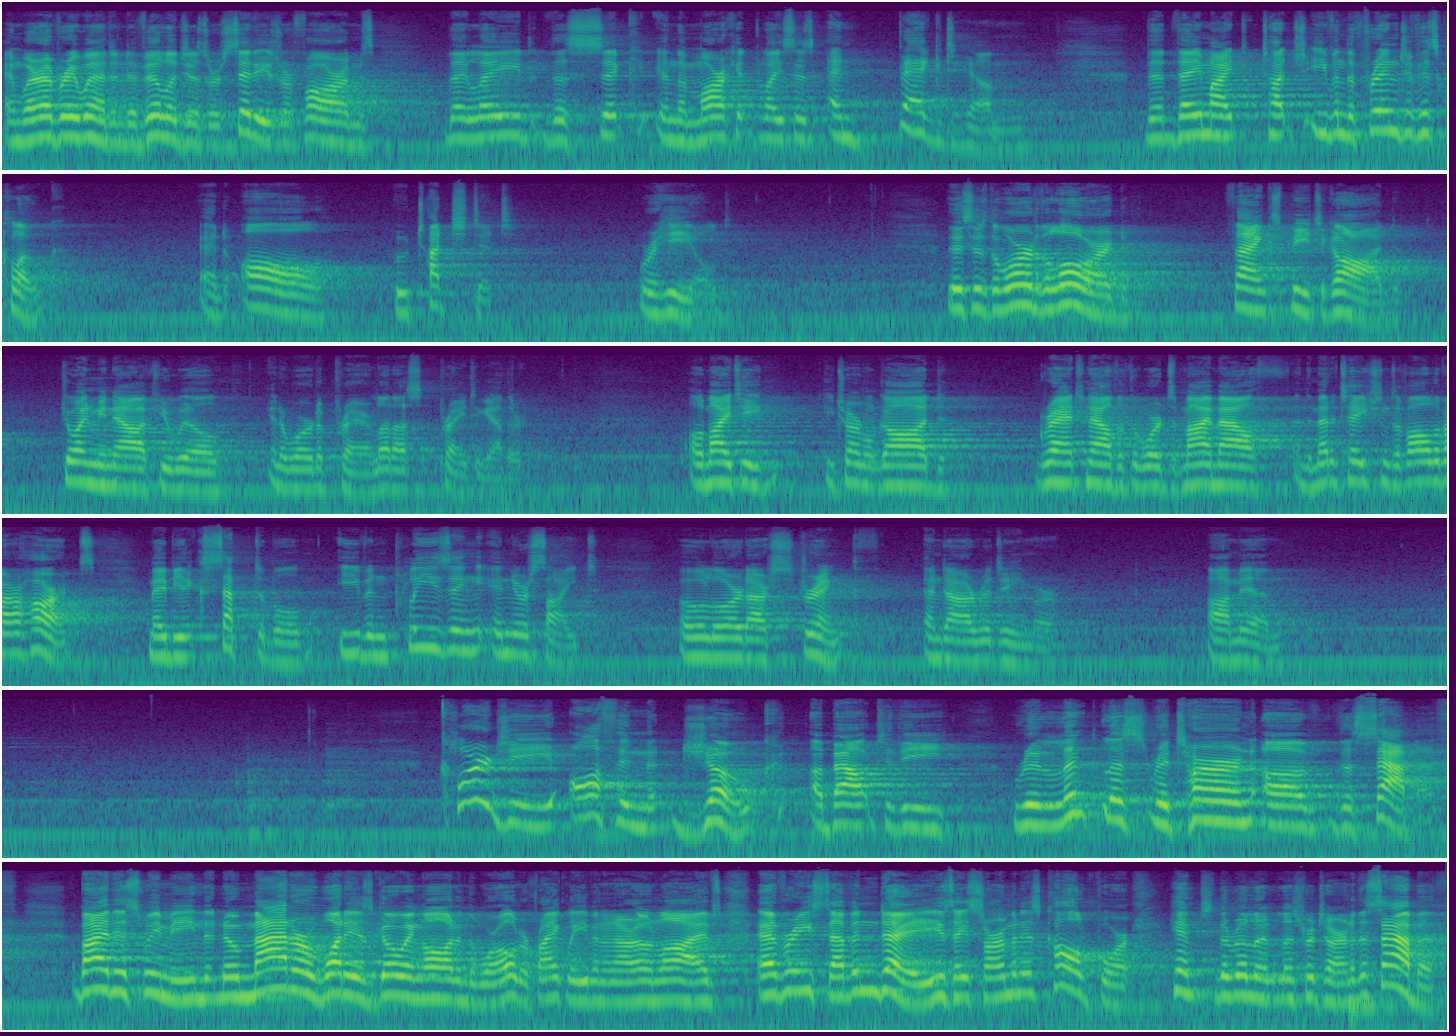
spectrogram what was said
And wherever he went, into villages or cities or farms, they laid the sick in the marketplaces and begged him that they might touch even the fringe of his cloak. And all who touched it were healed. This is the word of the Lord. Thanks be to God. Join me now, if you will, in a word of prayer. Let us pray together. Almighty, eternal God, grant now that the words of my mouth and the meditations of all of our hearts may be acceptable, even pleasing in your sight, O Lord, our strength and our Redeemer. Amen. Clergy often joke about the relentless return of the Sabbath. By this we mean that no matter what is going on in the world, or frankly even in our own lives, every seven days a sermon is called for, hence the relentless return of the Sabbath.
